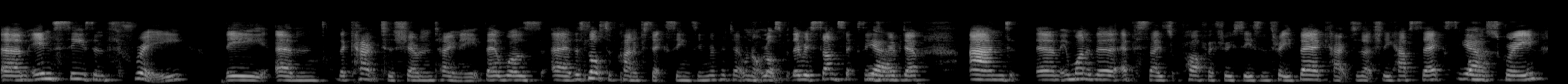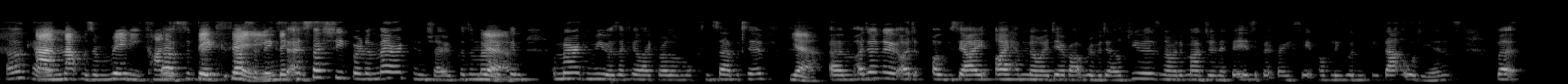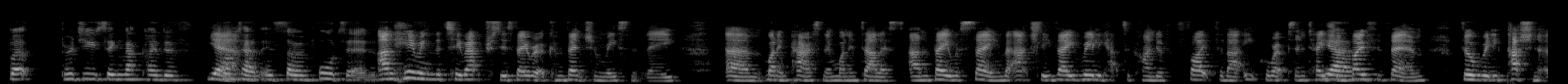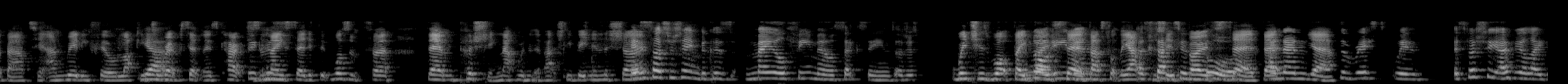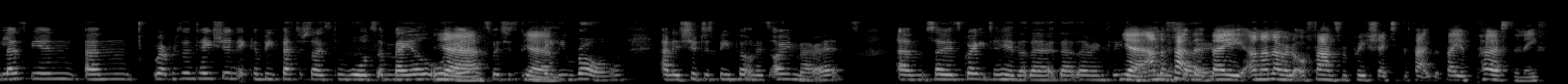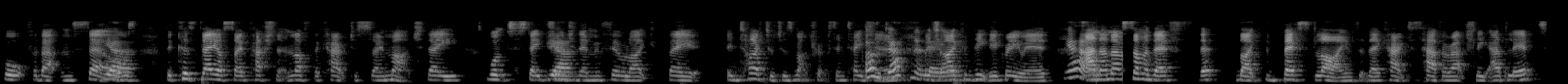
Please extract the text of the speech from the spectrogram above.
um in season three the um the characters Cheryl and Tony there was uh, there's lots of kind of sex scenes in Riverdale well not lots but there is some sex scenes in Riverdale and um in one of the episodes halfway through season three their characters actually have sex Yeah. on screen Okay. and that was a really kind that's of big, big, thing that's a big, because especially for an American show because American American viewers I feel like are a lot more conservative. yeah Um, I don't know. I d obviously, I, I have no idea about Riverdale's viewers, and I would imagine if it is a bit racy, it probably wouldn't be that audience. But but producing that kind of Yeah. content is so important. and hearing the two actresses, they were at a convention recently, um, one in Paris and then one in Dallas, and they were saying that actually they really had to kind of fight for that equal representation. Yeah. Both of them feel really passionate about it and really feel lucky Yeah. to represent those characters. and they said if it wasn't for them pushing, that wouldn't have actually been in the show. it's such a shame because male female sex scenes are just which is what they both said. That's what the actresses both thought. said. That, And then yeah, the risk with especially I feel like lesbian um representation it can be fetishized towards a male Yeah, audience which is yeah. completely wrong and it should just be put on its own merits um so it's great to hear that they're that they're including yeah, and in the fact show. that they and I know a lot of fans have appreciated the fact that they have personally fought for that themselves Yeah. because they are so passionate and love the characters so much. They want to stay true Yeah. to them and feel like they entitled to as much representation. oh definitely Which I completely agree with, yeah and I know some of their, their like the best lines that their characters have are actually ad libbed,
